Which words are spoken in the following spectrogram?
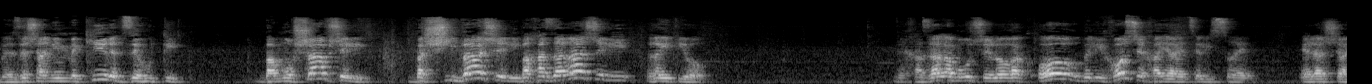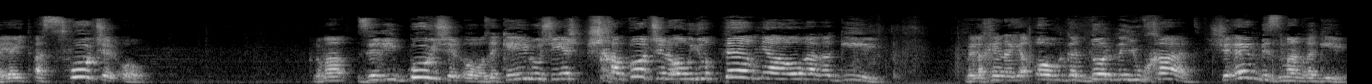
בזה שאני מכיר את זהותי. במושב שלי, בשיבה שלי, בחזרה שלי, ראיתי אור. וחז"ל אמרו שלא רק אור בלי חושך היה אצל ישראל, אלא שהיה התאספות של אור. כלומר, זה ריבוי של אור, זה כאילו שיש שכבות של אור יותר מהאור הרגיל. ולכן היה אור גדול מיוחד שאין בזמן רגיל.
